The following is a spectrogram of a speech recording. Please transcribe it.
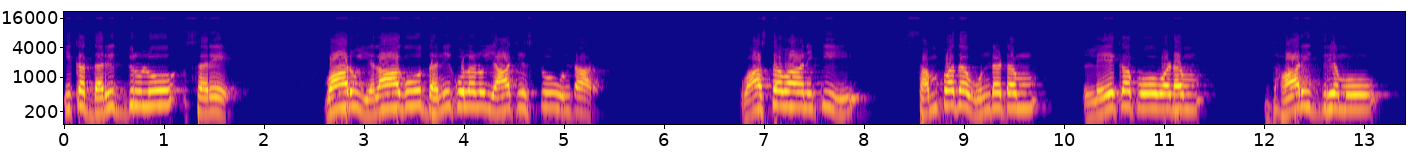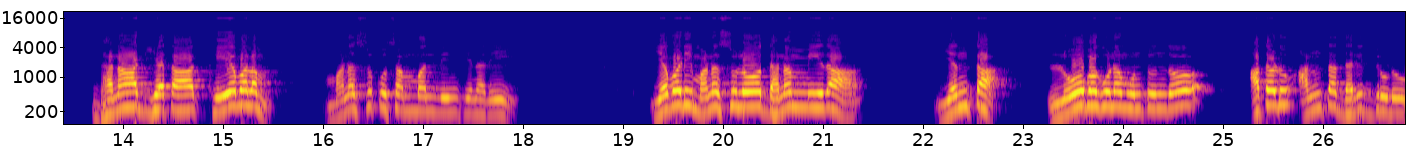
ఇక దరిద్రులు సరే వారు ఎలాగూ ధనికులను యాచిస్తూ ఉంటారు. వాస్తవానికి సంపద ఉండటం లేకపోవడం దారిద్ర్యము ధనాఢ్యత కేవలం మనసుకు సంబంధించినది. ఎవడి మనస్సులో ధనం మీద ఎంత లోభగుణం ఉంటుందో అతడు అంత దరిద్రుడు.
